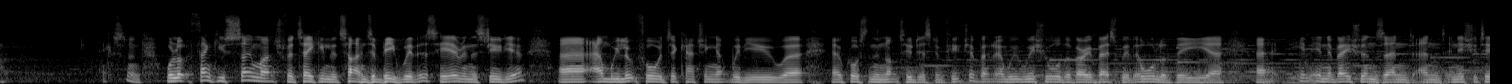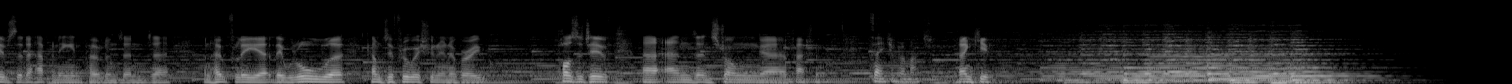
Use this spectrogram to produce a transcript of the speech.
Excellent. Well, look, thank you so much for taking the time to be with us here in the studio. Uh, and we look forward to catching up with you, uh, of course, in the not too distant future. But uh, we wish you all the very best with all of the uh, uh, in innovations and, and initiatives that are happening in Poland. And, uh, and hopefully they will all come to fruition in a very positive uh, and, and strong uh, fashion. Thank you very much. Thank you.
